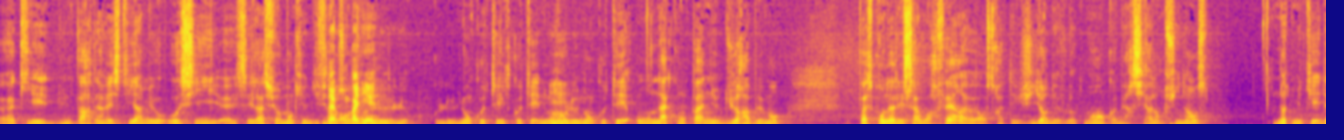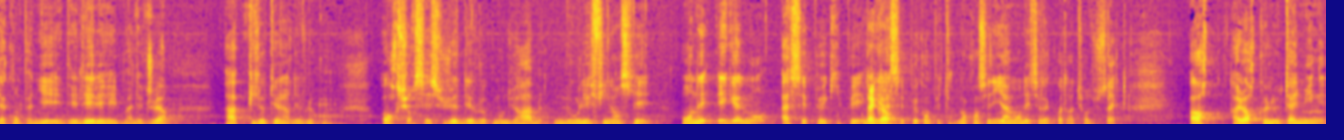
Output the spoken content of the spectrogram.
euh, qui est d'une part d'investir, mais aussi, euh, c'est là sûrement qu'il y a une différence entre le, le- le non-côté et le côté. Nous, dans le non-côté, on accompagne durablement parce qu'on a des savoir-faire euh, en stratégie, en développement, en commercial, en finance. Notre métier est d'accompagner et d'aider les managers à piloter leur développement. Or, sur ces sujets de développement durable, nous, les financiers, on est également assez peu équipés et assez peu compétents. Donc on s'est dit, il y a un moment donné, c'est la quadrature du cercle, or- alors que le timing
